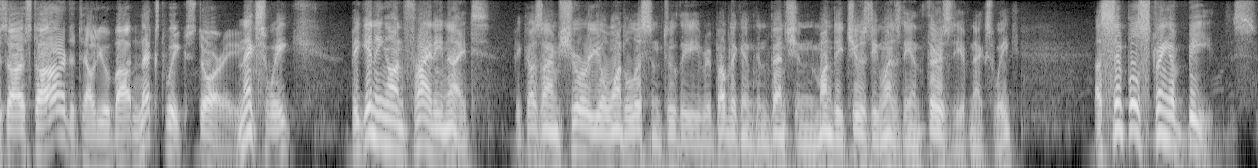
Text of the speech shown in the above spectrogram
Here's our star to tell you about next week's story. Next week, beginning on Friday night, because I'm sure you'll want to listen to the Republican convention Monday, Tuesday, Wednesday, and Thursday of next week, a simple string of beads,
